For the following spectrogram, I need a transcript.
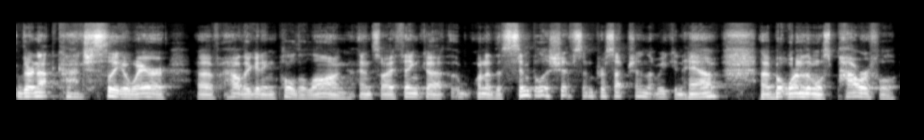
they're not consciously aware of how they're getting pulled along. And so I think uh, one of the simplest shifts in perception that we can have, uh, but one of the most powerful,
